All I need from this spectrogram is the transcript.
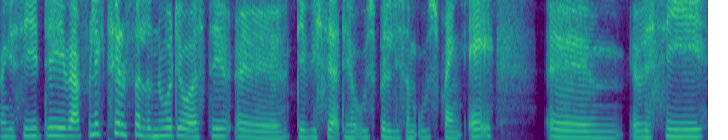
Man kan sige, det er i hvert fald ikke tilfældet nu, og det er også det, øh, det vi ser det her udspil ligesom udspring af. Øh, jeg vil sige,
